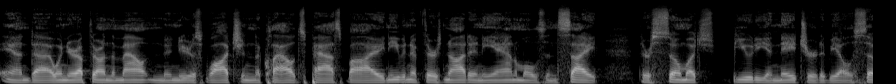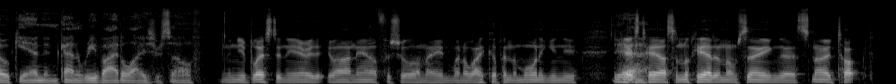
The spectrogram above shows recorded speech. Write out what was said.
And uh, when you're up there on the mountain and you're just watching the clouds pass by, and even if there's not any animals in sight, there's so much beauty in nature to be able to soak in and kind of revitalize yourself. And you're blessed in the area that you are now, for sure. I mean, when I wake up in the morning in your Yeah. guest house and look out and I'm seeing the snow-topped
